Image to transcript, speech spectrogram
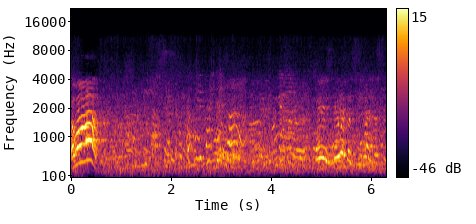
走吧。哎，三块钱四块的。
